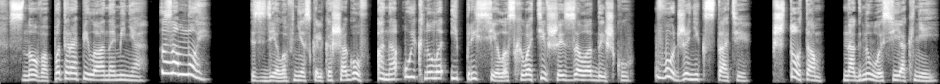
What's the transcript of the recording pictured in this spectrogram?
— снова поторопила она меня. «За мной!» Сделав несколько шагов, она уйкнула и присела, схватившись за лодыжку. «Вот же не кстати!» «Что там?» — нагнулась я к ней.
